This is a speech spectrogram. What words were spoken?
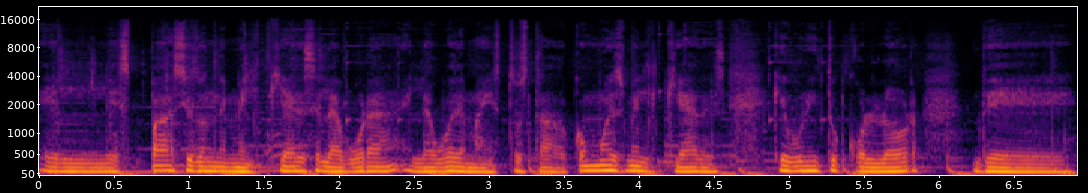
el espacio donde Melquiades elabora el agua de maíz tostado. ¿Cómo es Melquiades? Qué bonito color de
